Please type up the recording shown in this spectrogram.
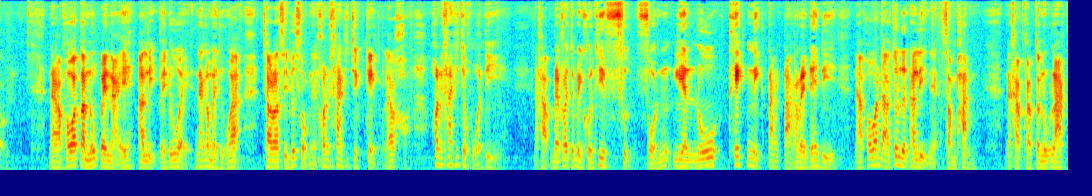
ตนนะครับเพราะว่าตนุไปไหนอลิไปด้วย นั่นก็หมายถึงว่าชาวราศีพฤษภเนี่ยค่อนข้างที่จะเก่ง แล้วค่อนข้างที่จะหัวดีนะครับแล้วก็จะเป็นคนที่ฝึกฝนเรียนรู้เทคนิคต่างๆ อะไรได้ดีนะเพราะว่าดาวเจ้าเรือนอลิเนี่ยสัมพันธ์นะครับกับตนุรักษ์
